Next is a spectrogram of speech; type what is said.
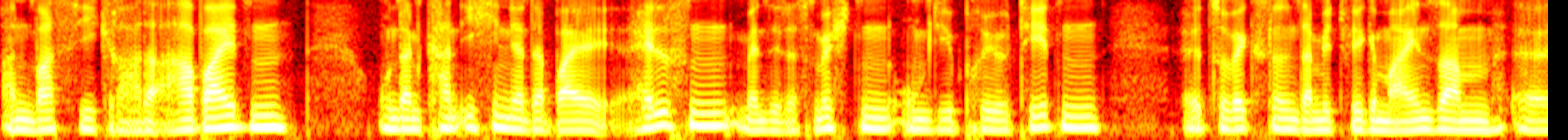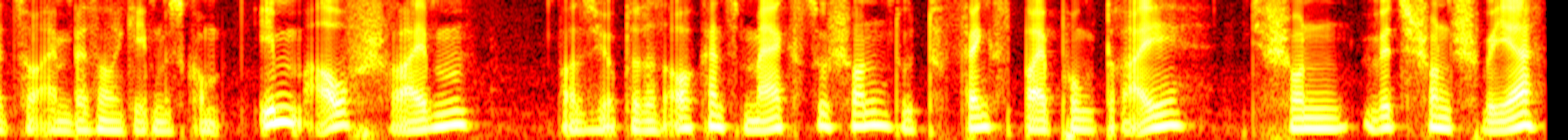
an was Sie gerade arbeiten. Und dann kann ich Ihnen ja dabei helfen, wenn Sie das möchten, um die Prioritäten äh, zu wechseln, damit wir gemeinsam äh, zu einem besseren Ergebnis kommen. Im Aufschreiben weiß nicht, ob du das auch kannst, merkst du schon, du fängst bei Punkt 3, schon, wird es schon schwer,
